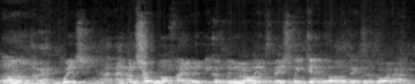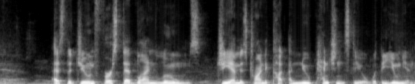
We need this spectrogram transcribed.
long, which I, I'm sure we're all fine with because we want all the information we can get with all the things that are going on. As the June 1st deadline looms, GM is trying to cut a new pensions deal with the union.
